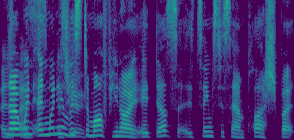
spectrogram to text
As, No, when, as- and when you as list them off, you know, it does, it seems to sound plush, but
